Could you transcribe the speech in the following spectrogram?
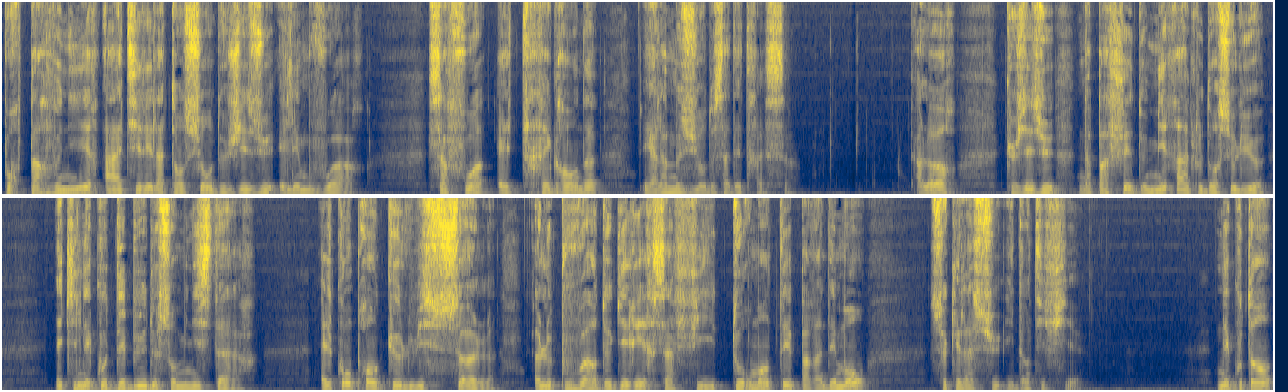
pour parvenir à attirer l'attention de Jésus et l'émouvoir. Sa foi est très grande et à la mesure de sa détresse. Alors que Jésus n'a pas fait de miracle dans ce lieu, et qu'il n'est qu'au début de son ministère, elle comprend que lui seul a le pouvoir de guérir sa fille tourmentée par un démon, ce qu'elle a su identifier. N'écoutant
